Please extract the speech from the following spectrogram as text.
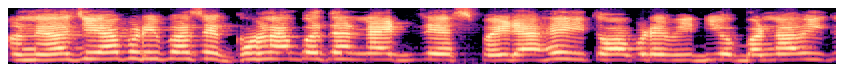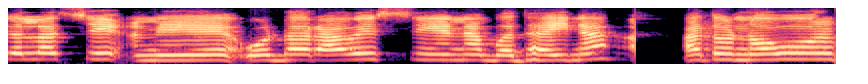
અને હજી આપણી પાસે ઘણા બધા નાઇટ ડ્રેસ પડ્યા છે તો આપણે વીડિયો બનાવી ગયેલા છે અને ઓર્ડર આવે છે એના બધાયના. આ તો નવો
